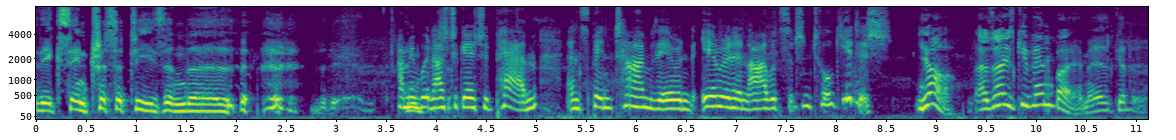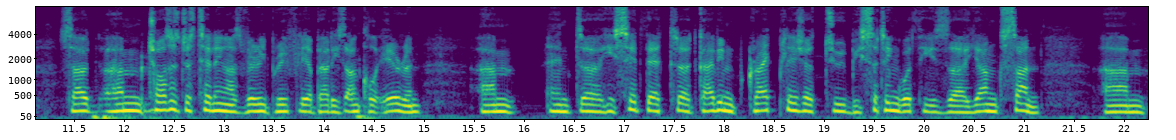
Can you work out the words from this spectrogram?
the eccentricities and the, I mean, when I used to go to Pam and spend time there, and Aaron and I would sit and talk Yiddish. Also er ist gewinn bei ihm. Er So um, Charles is just telling us very briefly about his uncle Aaron, um, and uh, he said that uh, it gave him great pleasure to be sitting with his uh, young son, um,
